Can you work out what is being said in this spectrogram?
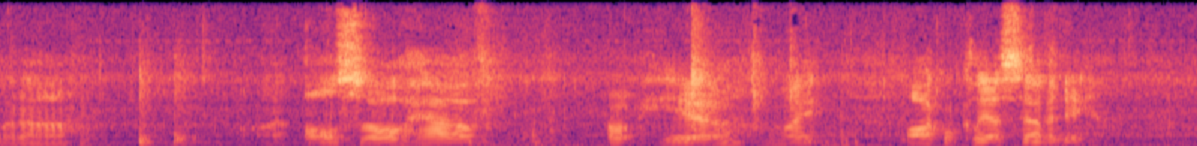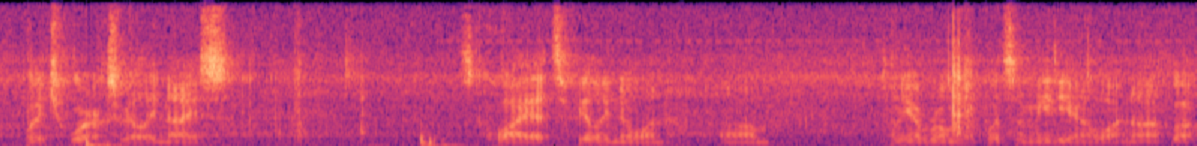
But uh, I also have up here my Aqua Clear 70, which works really nice. It's quiet. It's a fairly new one. Um, plenty of room to put some media and whatnot but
